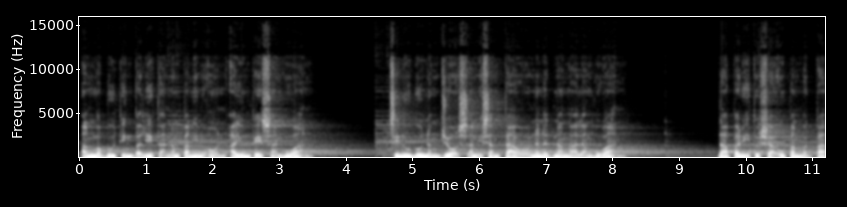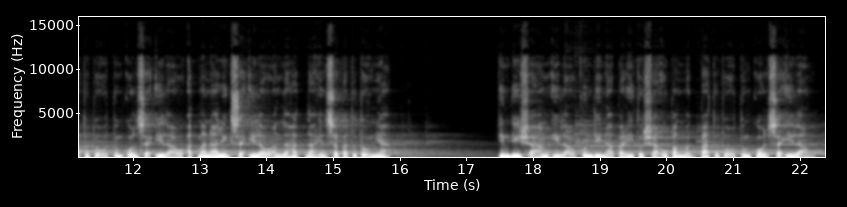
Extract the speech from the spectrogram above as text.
Ang mabuting balita ng Panginoon ayon kay San Juan. Sinugo ng Diyos ang isang tao na nagngangalang Juan. Naparito siya upang magpatuto tungkol sa ilaw at manalig sa ilaw ang lahat dahil sa patuto niya. Hindi siya ang ilaw kundi naparito siya upang magpatuto tungkol sa ilaw.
